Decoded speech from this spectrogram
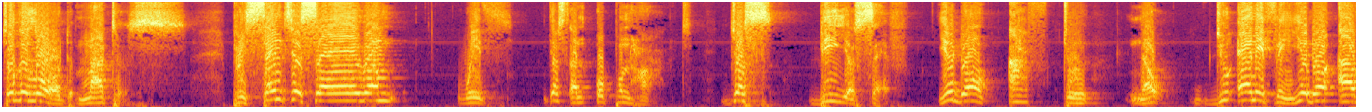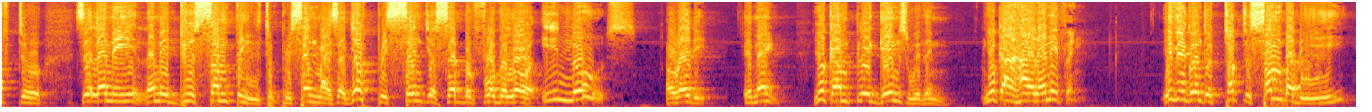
to the Lord matters. Present yourself um, with just an open heart. Just be yourself. You don't have to no do anything. You don't have to say, let me let me do something to present myself. Just present yourself before the Lord. He knows. already. Amen. You can play games with him. You can hide anything. If you're going to talk to somebody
